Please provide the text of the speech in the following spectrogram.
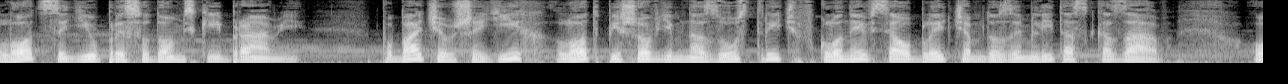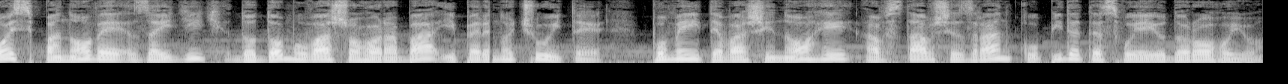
Лот сидів при Содомській брамі. Побачивши їх, Лот пішов їм назустріч, вклонився обличчям до землі та сказав: Ось, панове, зайдіть додому вашого раба і переночуйте, помийте ваші ноги, а вставши зранку, підете своєю дорогою.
